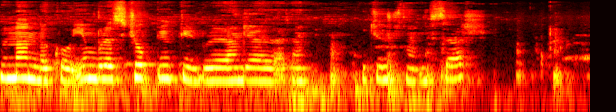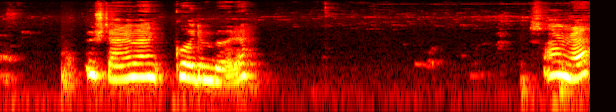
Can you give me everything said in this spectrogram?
Bundan da koyayım. Burası çok büyük değil. Buraya ancak zaten 2-3 tane sığar. 3 tane ben koydum böyle. Sonra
